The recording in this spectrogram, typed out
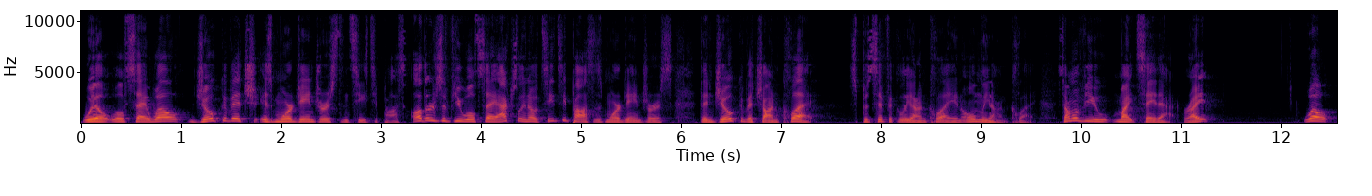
will will say, well, Djokovic is more dangerous than Tsitsipas. Others of you will say, actually, no, Tsitsipas is more dangerous than Djokovic on clay, specifically on clay and only on clay. Some of you might say that, right? Well,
